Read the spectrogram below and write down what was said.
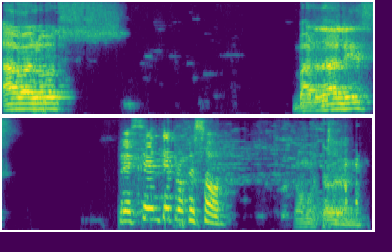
Ábalos. Bardales. Presente, profesor. ¿Cómo está, Verano?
